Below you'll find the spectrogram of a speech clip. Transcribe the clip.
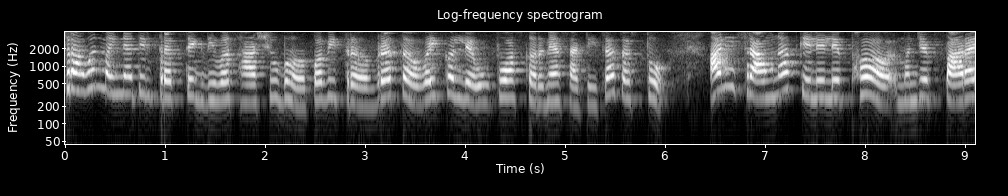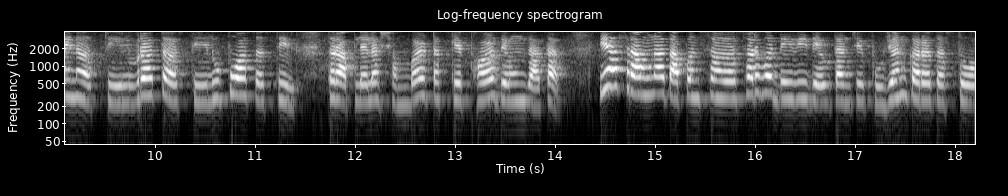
श्रावण महिन्यातील प्रत्येक दिवस हा शुभ पवित्र व्रत वैकल्य उपवास करण्यासाठीचाच असतो. आणि श्रावणात केलेले फळ म्हणजे पारायणं असतील व्रत असतील उपवास असतील तर आपल्याला शंभर टक्के फळ देऊन जातात. या श्रावणात आपण स सर्व देवी देवतांचे पूजन करत असतो.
